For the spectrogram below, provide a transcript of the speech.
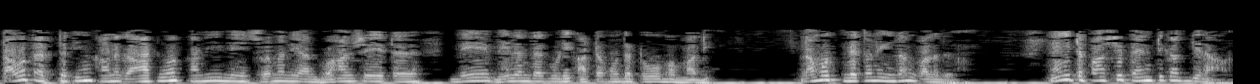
තව පැත්තකින් කනගාටුවක් අනේ මේ ශ්‍රමණයන් වහන්සේට මේ විලඳගුලි අට හොඳටම මදි. නමුත් මෙතන ඉඳන් වළඳනවා. ඊට පස්සේ පෑන් ටිකක් ගෙනාවා.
